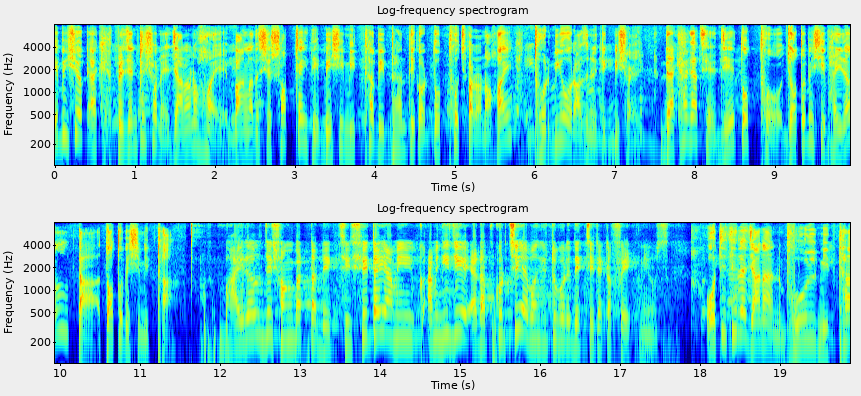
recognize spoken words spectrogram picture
এ বিষয়ক এক প্রেজেন্টেশনে জানানো হয় বাংলাদেশের সবচাইতে বেশি মিথ্যা বিভ্রান্তিকর তথ্য ছড়ানো হয় ধর্মীয় ও রাজনৈতিক বিষয়ে। দেখা গেছে যে তথ্য যত বেশি ভাইরাল তা তত বেশি মিথ্যা। ভাইরাল যে সংবাদটা দেখছি সেটাই আমি আমি নিজে অ্যাডাপ্ট করছি এবং একটু পরে দেখছি এটা একটা ফেক নিউজ অতিথিরা জানান ভুল মিথ্যা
